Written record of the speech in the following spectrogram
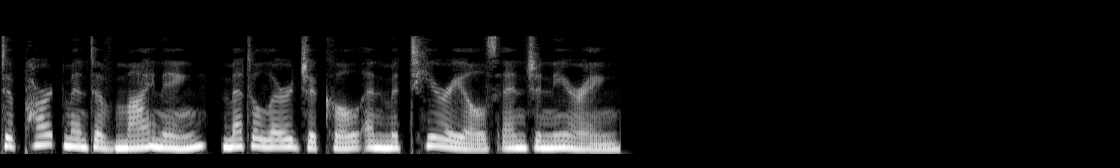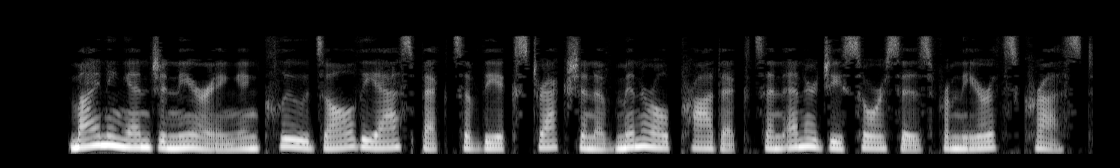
Department of Mining, Metallurgical and Materials Engineering Mining engineering includes all the aspects of the extraction of mineral products and energy sources from the Earth's crust.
